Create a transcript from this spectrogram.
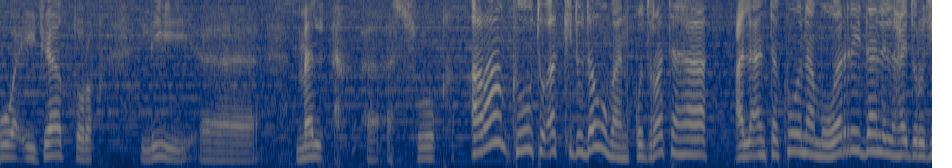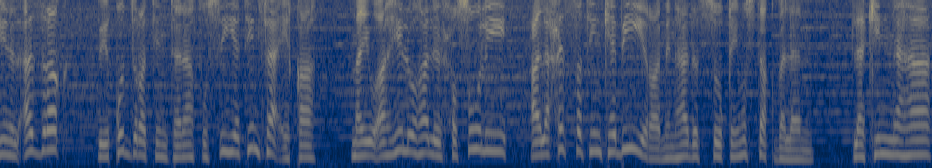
هو إيجاد طرق لملء آه، السوق. أرامكو تؤكد دوما قدرتها على أن تكون موردا للهيدروجين الأزرق بقدرة تنافسية فائقة ما يؤهلها للحصول على حصة كبيرة من هذا السوق مستقبلا لكنها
